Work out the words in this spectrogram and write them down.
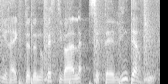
Direct de nos festivals, c'était l'interview.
